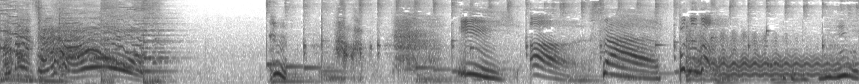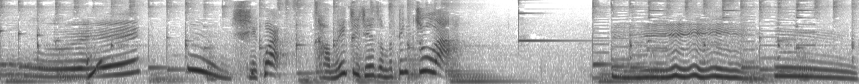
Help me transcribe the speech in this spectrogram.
么办才好？一二三，不能动。嗯，奇怪，草莓姐姐怎么定住啦？嗯嗯，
